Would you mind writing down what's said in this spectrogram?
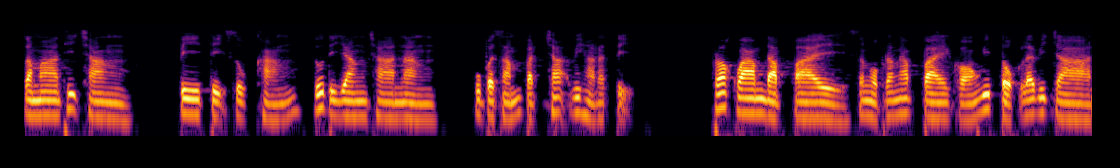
สมาธิชัง ปีติสุขขัง ตุติยังชานัง อุปสัมปัชชะวิหารติ เพราะความดับไปสงบระงับไปของวิตกและวิจาร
